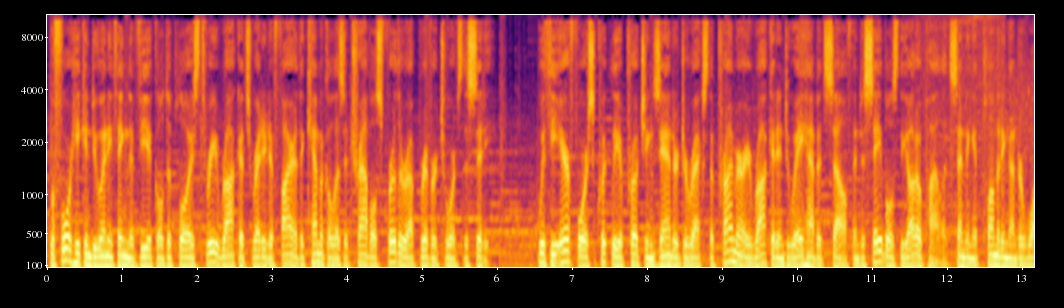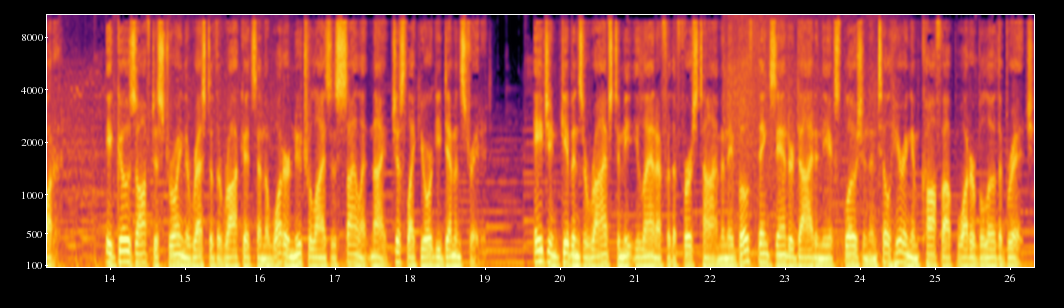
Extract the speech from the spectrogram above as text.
Before he can do anything the vehicle deploys three rockets ready to fire the chemical as it travels further upriver towards the city. With the Air Force quickly approaching Xander directs the primary rocket into Ahab itself and disables the autopilot sending it plummeting underwater. It goes off destroying the rest of the rockets and the water neutralizes Silent Night just like Yorgi demonstrated. Agent Gibbons arrives to meet Yelena for the first time and they both think Xander died in the explosion until hearing him cough up water below the bridge.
